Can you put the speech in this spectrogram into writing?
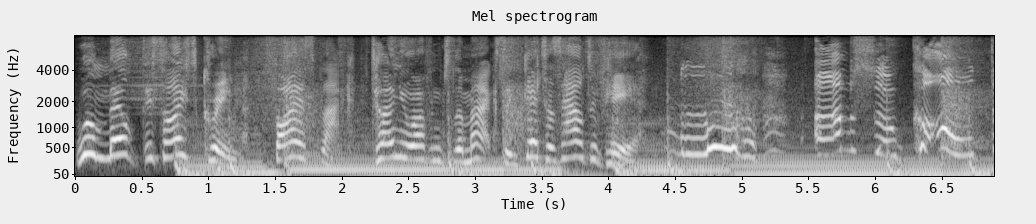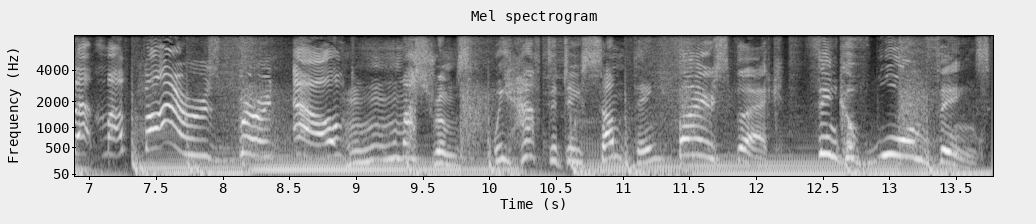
We'll melt this ice cream. Fire Splat, turn your oven to the max and get us out of here. I'm so cold that my fire is burnt out! Mm, Mushrooms, we have to do something. Fire Splat, think of warm things,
